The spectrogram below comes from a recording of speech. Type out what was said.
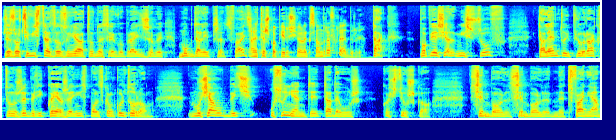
rzecz oczywista, zrozumiała, trudno sobie wyobrazić, żeby mógł dalej przetrwać. Ale też po piersi Aleksandra Fredry. Tak, po piersi mistrzów, talentu i pióra, którzy byli kojarzeni z polską kulturą. Musiał być usunięty Tadeusz Kościuszko, symbol, symbol trwania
